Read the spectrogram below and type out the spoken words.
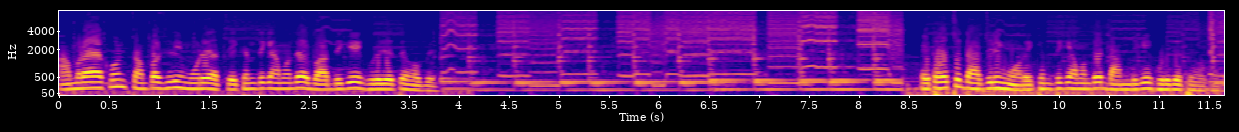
আমরা এখন চাম্পাশিড়ি মোড়ে আছি, এখান থেকে আমাদের বাদিকে ঘুরে যেতে হবে। এটা হচ্ছে দার্জিলিং মোড়, এখান থেকে আমাদের ডান দিকে ঘুরে যেতে হবে।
